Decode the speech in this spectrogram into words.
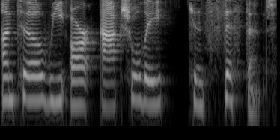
until we are actually consistent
